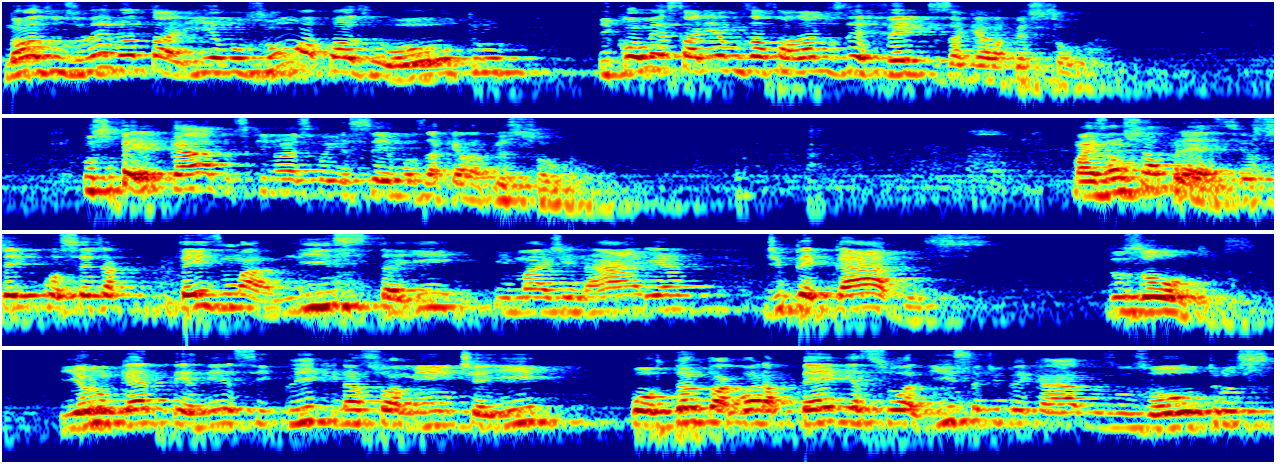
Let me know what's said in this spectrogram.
nós nos levantaríamos um após o outro e começaríamos a falar os defeitos daquela pessoa, os pecados que nós conhecemos daquela pessoa. Mas não se apresse, eu sei que você já fez uma lista aí imaginária de pecados dos outros. E eu não quero perder esse clique na sua mente aí. Portanto, agora pegue a sua lista de pecados dos outros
